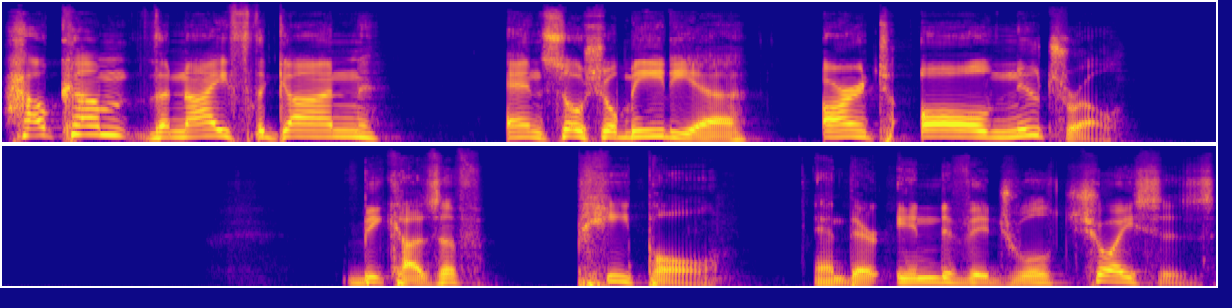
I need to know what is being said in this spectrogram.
How come the knife, the gun, and social media aren't all neutral? Because of people and their individual choices.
